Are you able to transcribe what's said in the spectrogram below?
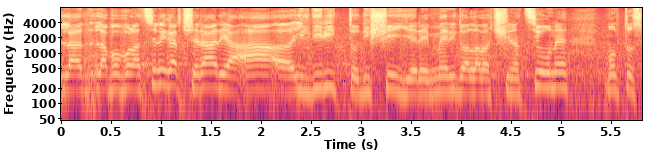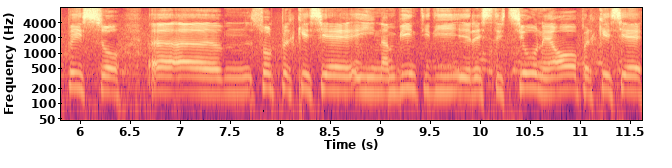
La, la, popolazione carceraria ha eh, il diritto di scegliere in merito alla vaccinazione, molto spesso eh, ehm, solo perché si è in ambienti di restrizione o perché si è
